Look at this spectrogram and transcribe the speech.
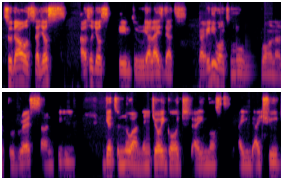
So that was I just I also just came to realize that I really want to move on and progress and really get to know and enjoy God, I must I I should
